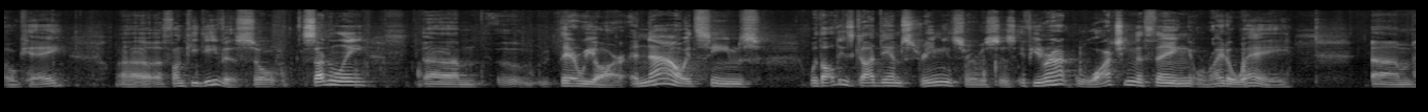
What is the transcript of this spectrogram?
okay? Uh, Funky Divas. So suddenly, um, there we are. And now it seems with all these goddamn streaming services, if you're not watching the thing right away, um,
